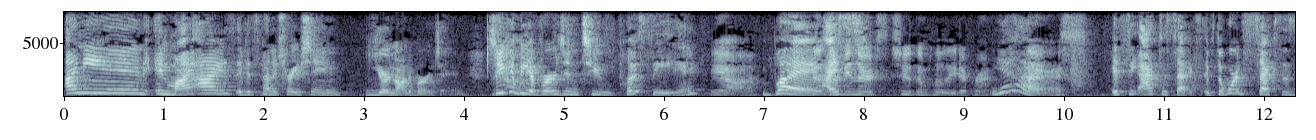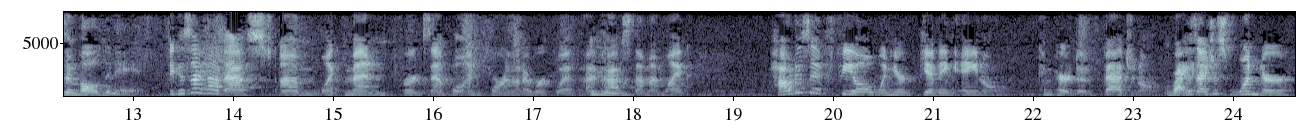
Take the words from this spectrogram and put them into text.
I mean, in my eyes, if it's penetration, you're not a virgin. So you can be a virgin to pussy, Yeah. but I, I mean, there's two completely different yeah, things. it's the act of sex. If the word sex is involved in it, Because I have asked, um, like men, for example, in porn that I work with, I've Mm-hmm. asked them, I'm like, how does it feel when you're giving anal compared to vaginal? Right. Because I just wonder,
